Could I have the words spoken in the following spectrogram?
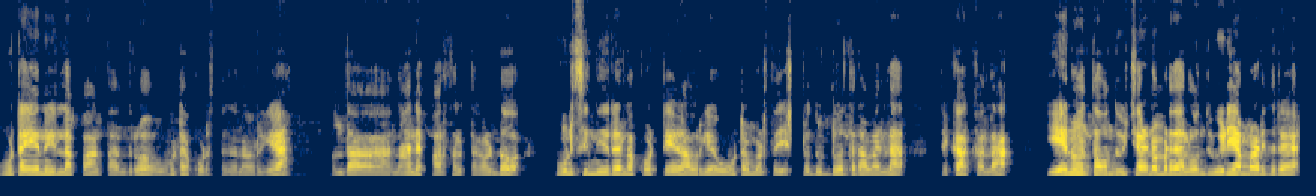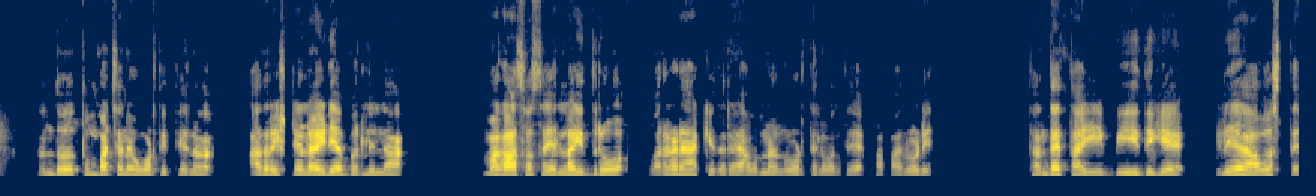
ಊಟ ಏನು ಇಲ್ಲಪ್ಪ ಅಂತಂದರು. ಊಟ ಕೊಡಿಸ್ತಾ ನಾನು ಅವ್ರಿಗೆ. ಒಂದು ನಾನೇ ಪಾರ್ಸಲ್ ತಗೊಂಡು ಕೂಣಿಸಿ ನೀರೆಲ್ಲ ಕೊಟ್ಟು ಅವ್ರಿಗೆ ಊಟ ಮಾಡ್ತಾ ಎಷ್ಟು ದುಡ್ಡು ಅಂತ ನಾವೆಲ್ಲ ಲೆಕ್ಕ ಹಾಕಲ್ಲ. ಏನು ಅಂತ ಒಂದು ವಿಚಾರಣೆ ಮಾಡಿದೆ. ಅಲ್ಲಿ ಒಂದು ವಿಡಿಯೋ ಮಾಡಿದರೆ ನಂದು ತುಂಬ ಚೆನ್ನಾಗಿ ಓಡ್ತಿತ್ತೇನೋ. ಆದರೆ ಇಷ್ಟೆಲ್ಲ ಐಡಿಯಾ ಬರಲಿಲ್ಲ. ಮಗ, ಸೊಸೆ ಎಲ್ಲ ಇದ್ದರು ಹೊರಗಡೆ ಹಾಕಿದ್ದಾರೆ ಅವ್ರನ್ನ ನೋಡ್ತಿಲ್ವಂತೆ ಪಾಪ ನೋಡಿ, ತಂದೆ, ತಾಯಿ ಬೀದಿಗೆ ಇಳಿಯ ಅವಸ್ಥೆ,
